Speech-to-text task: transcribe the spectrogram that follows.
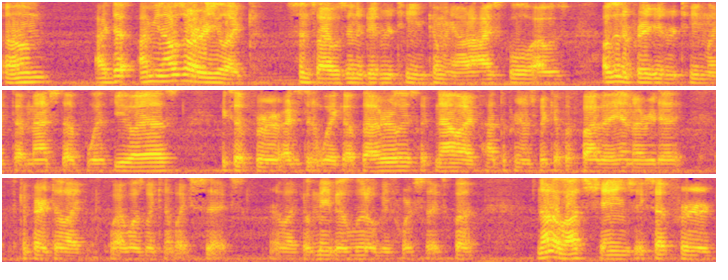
Um, I, de- I mean, I was already like since I was in a good routine coming out of high school. I was I was in a pretty good routine like that matched up with UIS, except for I just didn't wake up that early. So like now I've had to pretty much wake up at five a.m. every day, compared to like I was waking up like six or like maybe a little before six. But not a lot's changed except for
